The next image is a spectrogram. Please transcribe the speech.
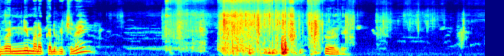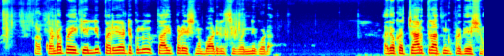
ఇవన్నీ మనకు కనిపించినాయి. చూడండి. ఆ కొండపైకి వెళ్ళి పర్యాటకులు తాగి పడేసిన బాటిల్స్ ఇవన్నీ కూడా. అదొక చారిత్రాత్మక ప్రదేశం.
